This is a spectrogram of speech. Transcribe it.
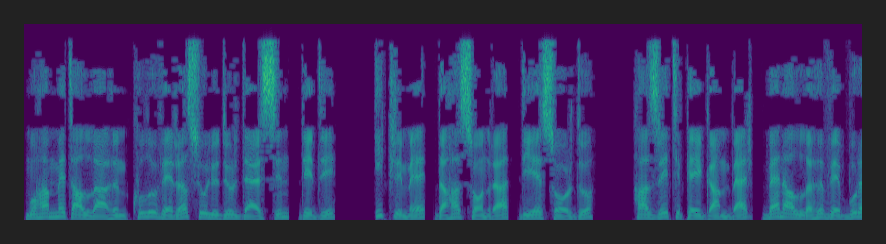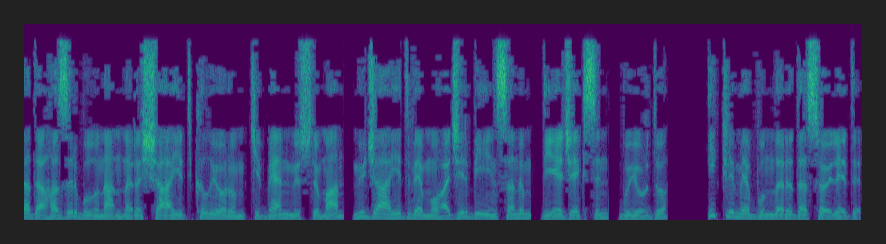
Muhammed Allah'ın kulu ve Resulüdür dersin, dedi. İkrime, daha sonra, diye sordu. Hazreti Peygamber, ben Allah'ı ve burada hazır bulunanları şahit kılıyorum ki ben Müslüman, mücahid ve muhacir bir insanım, diyeceksin, buyurdu. İkrime bunları da söyledi.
